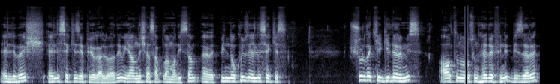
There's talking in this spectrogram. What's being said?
55, 58 yapıyor galiba değil mi? Yanlış hesaplamadıysam. Evet 1958. Şuradaki giderimiz altın onsun hedefini bizlere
